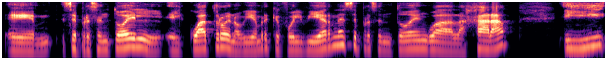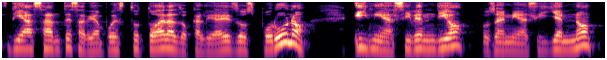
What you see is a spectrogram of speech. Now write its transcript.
Em, se presentó el, el 4 de noviembre, que fue el viernes, se presentó en Guadalajara y días antes habían puesto todas las localidades dos por uno y ni así vendió, o sea, ni así llenó.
